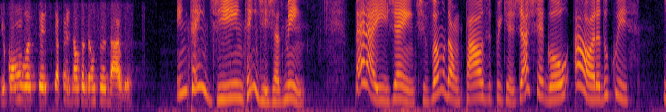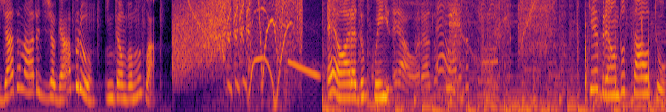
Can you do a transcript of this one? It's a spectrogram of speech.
de como você se apresenta dentro d'água. Entendi, entendi, Jasmin. Peraí, gente, vamos dar um pause porque já chegou a hora do quiz. Já tá na hora de jogar, Bru? Então vamos lá. É hora do quiz. É a hora do quiz. Quebrando o salto.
